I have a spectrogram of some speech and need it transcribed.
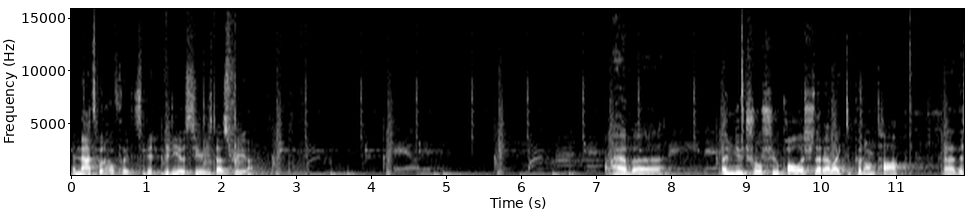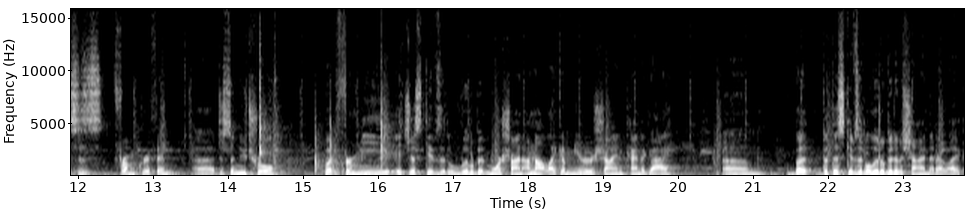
And that's what hopefully this video series does for you. I have a, a neutral shoe polish that I like to put on top. Uh, this is from Griffin, uh, just a neutral. But for me, it just gives it a little bit more shine. I'm not like a mirror shine kind of guy, um, but, but this gives it a little bit of a shine that I like.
